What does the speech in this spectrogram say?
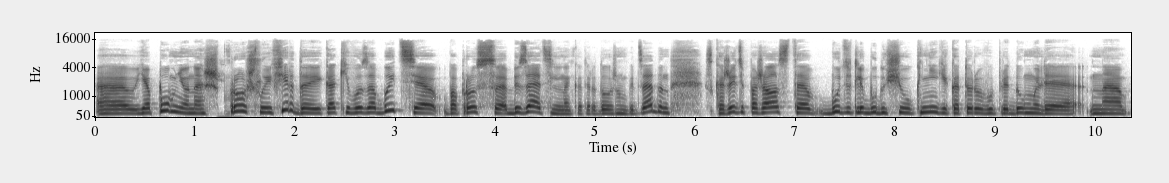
Э, я помню наш прошлый эфир, да и как его забыть, э, вопрос обязательно, который должен быть задан. Скажите, пожалуйста, будет ли будущее у книги, которую вы придумали на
